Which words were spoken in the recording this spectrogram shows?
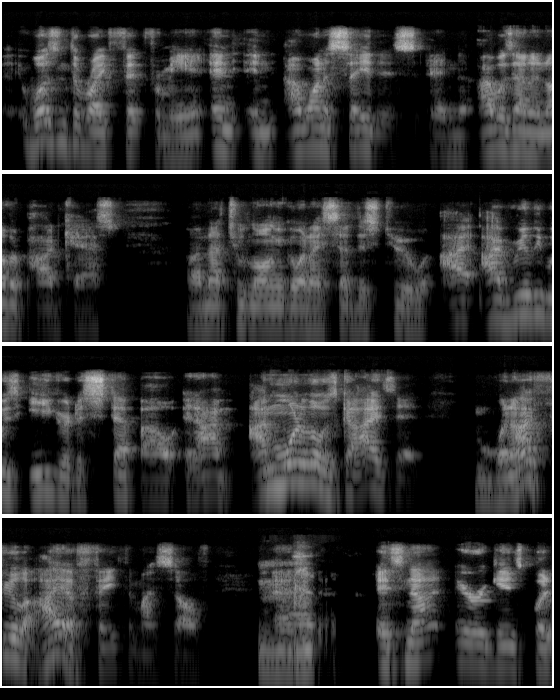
it wasn't the right fit for me. And and i want to say this and i was on another podcast uh, not too long ago, and I said this too. I, I really was eager to step out, and I'm I'm one of those guys that when I feel I have faith in myself, mm-hmm. and it's not arrogance, but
